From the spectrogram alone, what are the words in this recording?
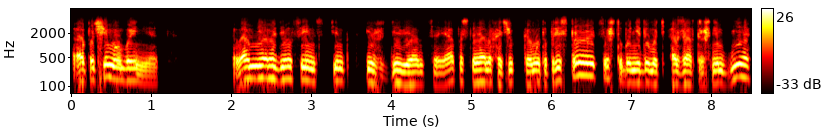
«А почему бы и нет? Во мне родился инстинкт иждивенца. Я постоянно хочу к кому-то пристроиться, чтобы не думать о завтрашнем дне.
